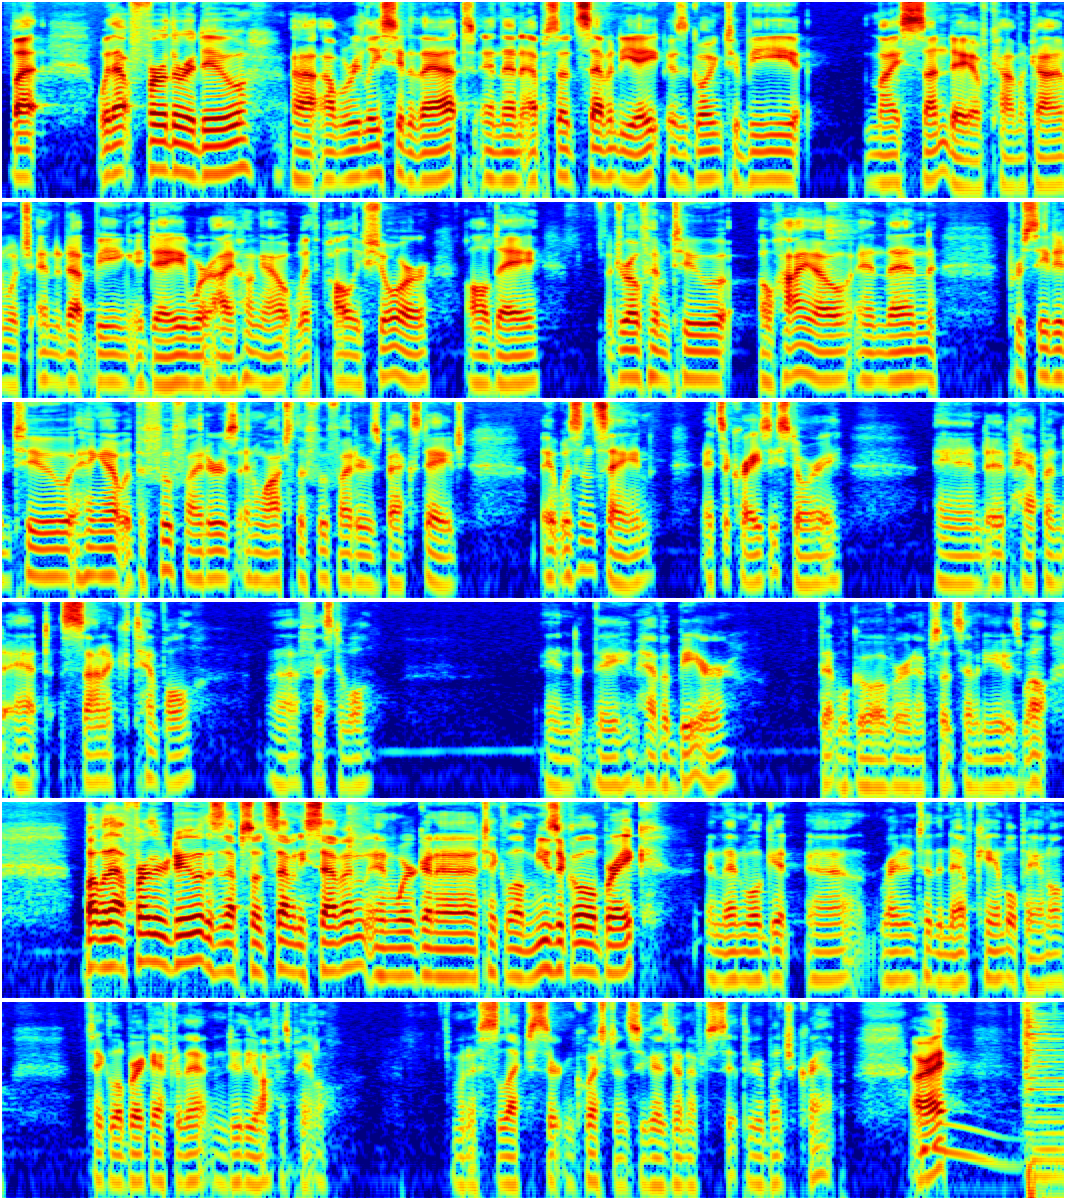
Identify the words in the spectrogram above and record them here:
But without further ado, uh, I'll release you to that. And then episode 78 is going to be my Sunday of Comic Con, which ended up being a day where I hung out with Pauly Shore all day drove him to Ohio, and then proceeded to hang out with the Foo Fighters and watch the Foo Fighters backstage. It was insane. It's a crazy story, and it happened at Sonic Temple uh, Festival, and they have a beer that we'll go over in episode 78 as well. But without further ado, this is episode 77, and we're going to take a little musical break, and then we'll get uh, right into the Nev Campbell panel. Take a little break after that and do the office panel. I'm going to select certain questions so you guys don't have to sit through a bunch of crap. All right? Okay.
